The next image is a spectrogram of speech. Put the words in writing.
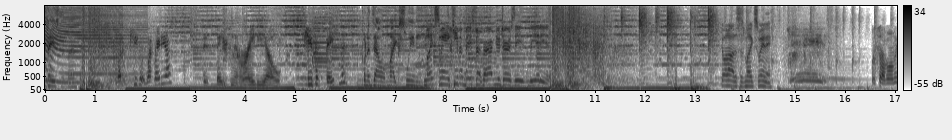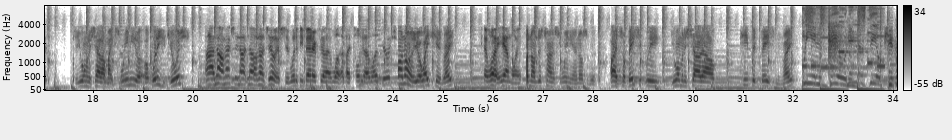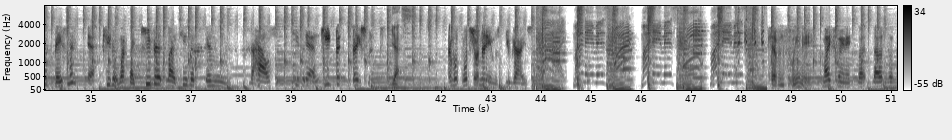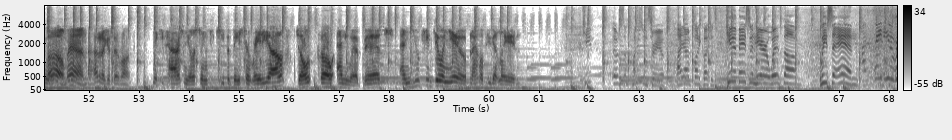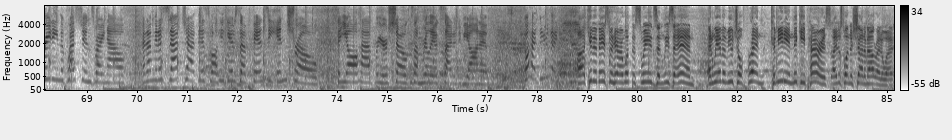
it basement, man. What? Keep it what radio? It's Basement Radio. Keep it basement. Put it down with Mike Sweeney. Mike Sweeney, keep it basement, Barrett, New Jersey, the idiot. What's going on? This is Mike Sweeney. What's up, homie? Do you want me to shout out Mike Sweeney, or, or what are you Jewish? Uh, no, I'm actually not. No, I'm not Jewish. Would it be better if, uh, well, if I told you I was Jewish? Oh no, you're a white kid, right? Yeah, white. Yeah, I'm white. Oh no, I'm just trying to Sweeney. I know something. All right, so basically, you want me to shout out Keep It Basement, right? We in the building, still Keep It Basement? Yeah. Keep it what? Like keep it like keep it in the house. Keep it. Yeah. Keep it basement. Yes. And what, what's your names, you guys? My name is My name is My name is Kevin Sweeney. Mike Sweeney, but that was so cool. Oh man, how did I get that wrong? Nikki Paris, and you're listening to Keep It Basement Radio. Don't go anywhere, bitch. And you keep doing you, and I hope you get laid. Keep, there's some questions for you. I got funny questions. Keep it basement here with um, Lisa Ann. I'm preview reading the questions right now, and I'm gonna Snapchat this while he gives the fancy intro that y'all have for your show because I'm really excited to be on it. Go ahead, do your thing. Uh, keep it basement here. I'm with the Swedes and Lisa Ann, and we have a mutual friend, comedian Nikki Paris. I just wanted to shout him out right away.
